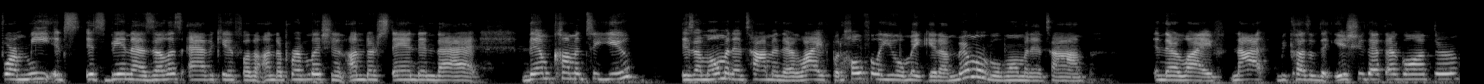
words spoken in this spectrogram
for me, it's it's being a zealous advocate for the underprivileged and understanding that them coming to you is a moment in time in their life, but hopefully you'll make it a memorable moment in time in their life, not because of the issue that they're going through,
